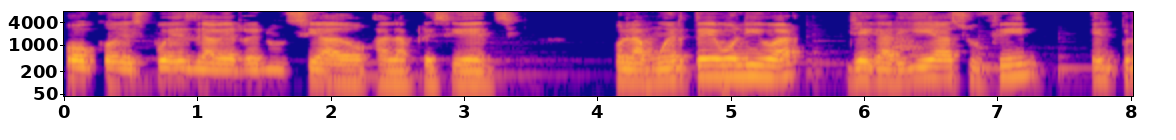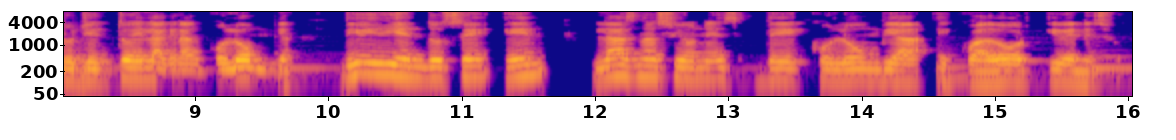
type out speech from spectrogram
poco después de haber renunciado a la presidencia. Con la muerte de Bolívar, llegaría a su fin el proyecto de la Gran Colombia, dividiéndose en las naciones de Colombia, Ecuador y Venezuela.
